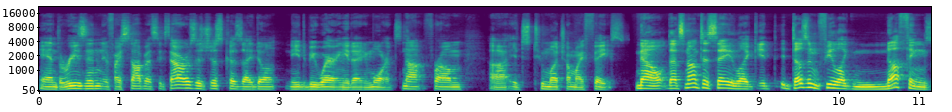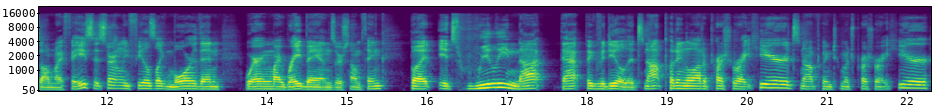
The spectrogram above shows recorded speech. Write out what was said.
And the reason if I stop at six hours is just because I don't need to be wearing it anymore. It's not from uh, it's too much on my face. Now, that's not to say like it, it doesn't feel like nothing's on my face. It certainly feels like more than wearing my Ray-Bans or something, but it's really not that big of a deal. It's not putting a lot of pressure right here. It's not putting too much pressure right here.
